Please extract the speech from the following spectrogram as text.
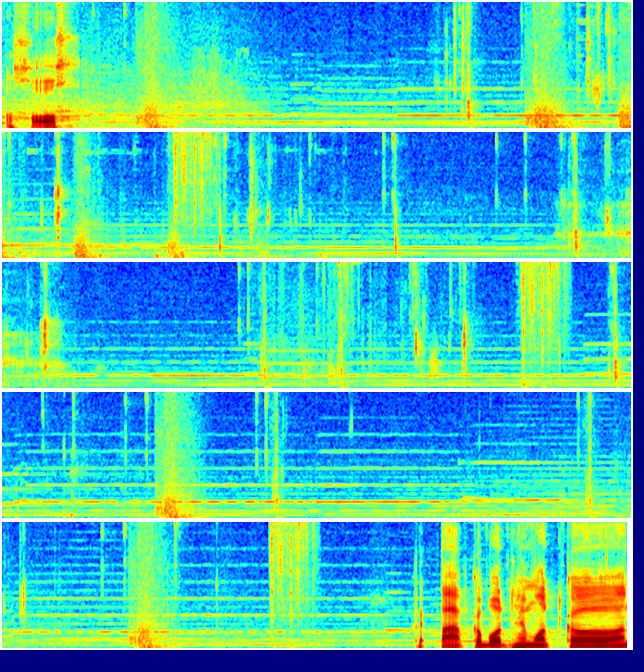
โอ้โห ปราบกบฏให้หมดก่อน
